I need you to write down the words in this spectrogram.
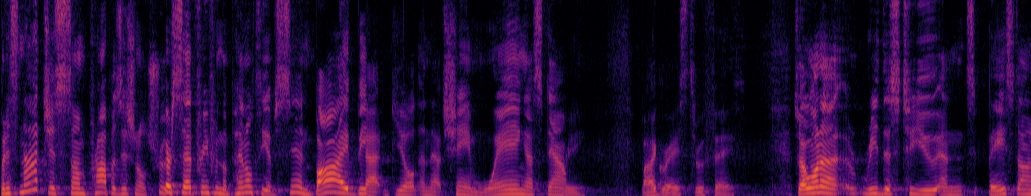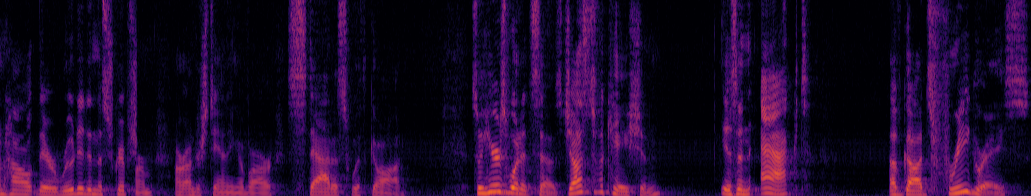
But it's not just some propositional truth. We're set free from the penalty of sin by that guilt and that shame weighing us down by grace through faith. So I want to read this to you, and based on how they're rooted in the scripture, our understanding of our status with God. So here's what it says Justification is an act of God's free grace,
